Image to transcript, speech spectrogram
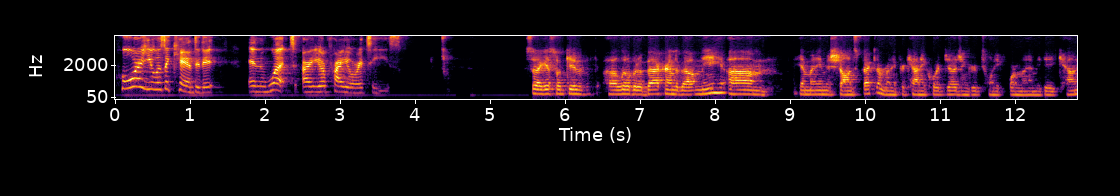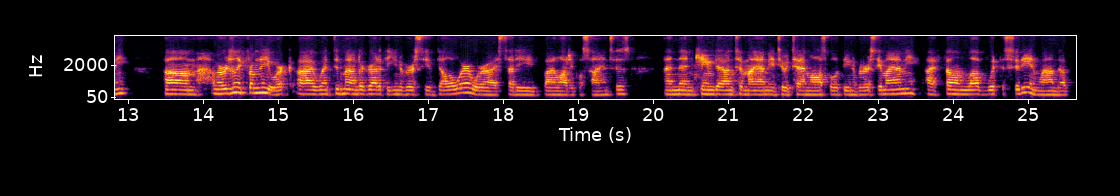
Who are you as a candidate, and what are your priorities? So, I guess I'll give a little bit of background about me. Um, yeah, my name is Shaun Spector. I'm running for County Court Judge in Group 24, Miami-Dade County. Um, I'm originally from New York. I went did my undergrad at the University of Delaware, where I studied biological sciences, and then came down to Miami to attend law school at the University of Miami. I fell in love with the city and wound up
